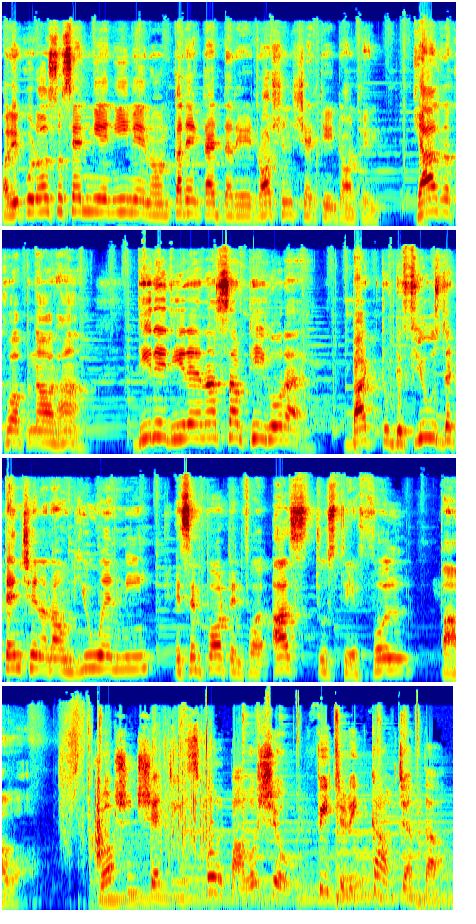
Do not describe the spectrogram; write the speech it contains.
और you could also send me an email on connect at the rate Roshan Shetty dot in ख्याल रखो अपना और हाँ धीरे धीरे ना सब ठीक हो रहा है। But to defuse the tension around you and me it's important for us to stay full power. Roshan Shetty's Full Power Show featuring Kam Janta.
